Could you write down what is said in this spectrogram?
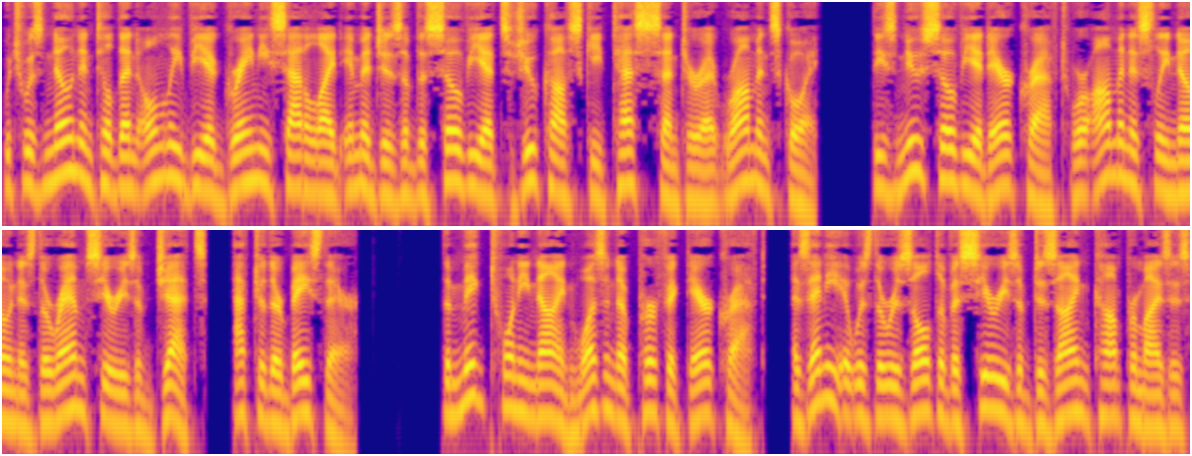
which was known until then only via grainy satellite images of the Soviets' Zhukovsky Test Center at Ramenskoye. These new Soviet aircraft were ominously known as the Ram series of jets, after their base there. The MiG-29 wasn't a perfect aircraft, as any it was the result of a series of design compromises,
